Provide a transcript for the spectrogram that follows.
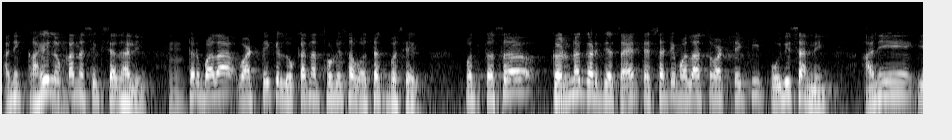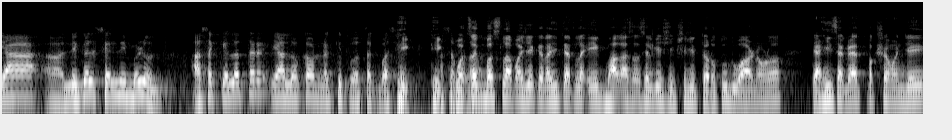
आणि काही लोकांना शिक्षा झाली तर मला वाटते की लोकांना थोडंसं वचक बसेल. पण तसं करणं गरजेचं आहे. त्यासाठी मला असं वाटतं की पोलिसांनी आणि या लिगल सेलनी मिळून असं केलं तर या लोकांवर नक्कीच वचक बसेल. ठीक ठीक. वचक बसला पाहिजे कदाचित त्यातला एक भाग असा असेल की शिक्षेची तरतूद वाढवणं त्याही सगळ्यात पक्ष म्हणजे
